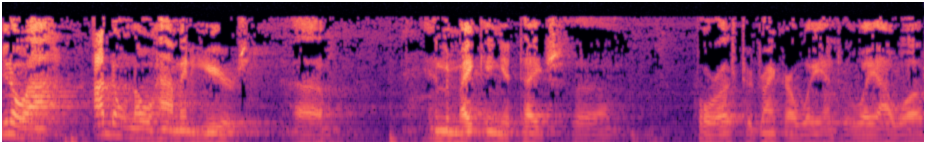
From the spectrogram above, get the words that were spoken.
you know, I I don't know how many years uh, in the making it takes uh, for us to drink our way into the way I was.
